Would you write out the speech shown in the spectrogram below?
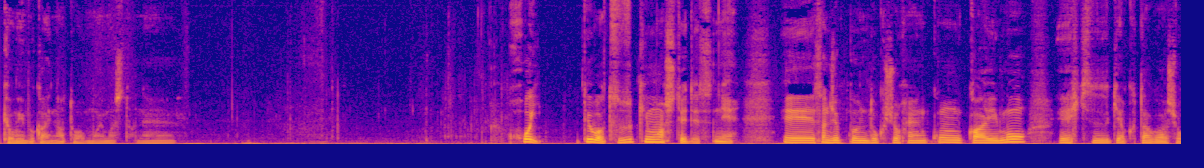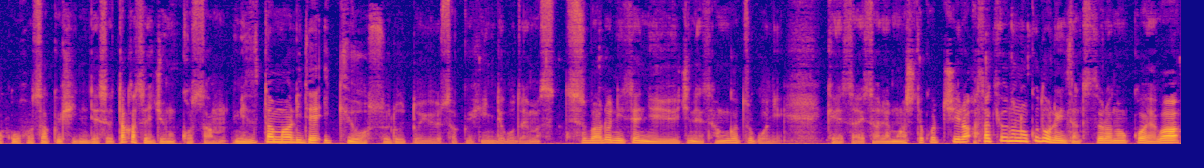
興味深いなとは思いましたね。はい。では続きましてですね、えー、30分読書編、今回も、えー、引き続き芥川賞候補作品です。高瀬淳子さん、水たまりで息をするという作品でございます。スバル2021年3月号に掲載されまして、こちら、先ほどの工藤凛さん、つつらの声は、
